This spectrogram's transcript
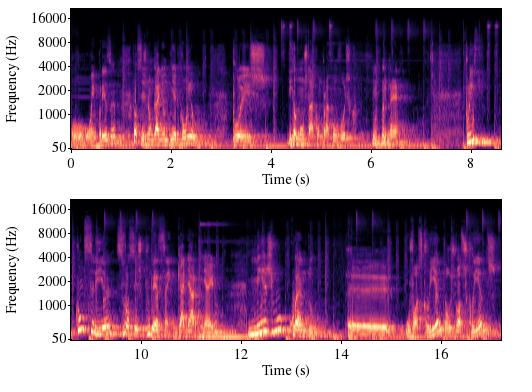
ou empresa, vocês não ganham dinheiro com ele, pois ele não está a comprar convosco. né? Por isso, como seria se vocês pudessem ganhar dinheiro, mesmo quando uh, o vosso cliente ou os vossos clientes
